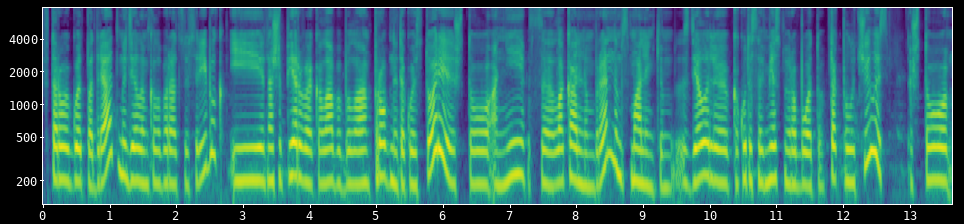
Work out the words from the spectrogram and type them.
второй год подряд мы делаем коллаборацию с Рибок, и наша первая коллаба была пробной такой историей, что они с локальным брендом, с маленьким, сделали какую-то совместную работу. Так получилось, что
